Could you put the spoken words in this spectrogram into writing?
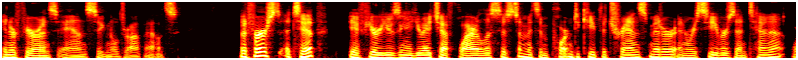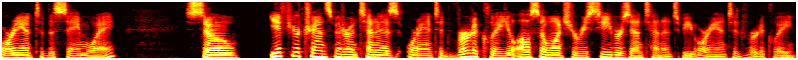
interference and signal dropouts. But first, a tip if you're using a UHF wireless system, it's important to keep the transmitter and receiver's antenna oriented the same way. So, if your transmitter antenna is oriented vertically, you'll also want your receiver's antenna to be oriented vertically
